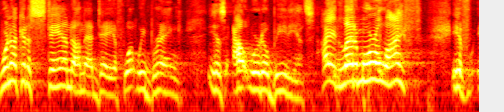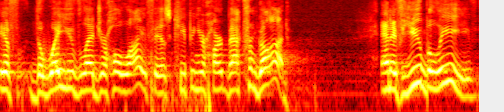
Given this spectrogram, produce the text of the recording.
we're not going to stand on that day if what we bring is outward obedience. I led a moral life. If, if the way you've led your whole life is keeping your heart back from God. And if you believe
